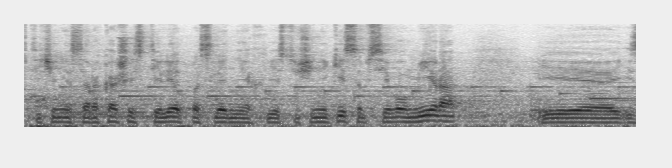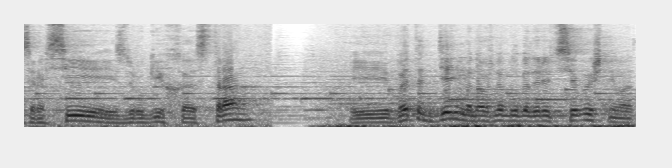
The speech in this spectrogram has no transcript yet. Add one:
в течение 46 лет последних есть ученики со всего мира, и из России, и из других стран. И в этот день мы должны благодарить Всевышнего.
